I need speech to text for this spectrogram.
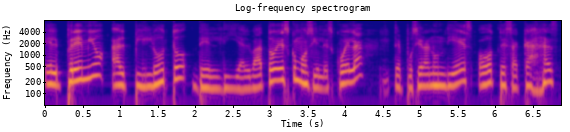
el premio al piloto del día. El vato es como si en la escuela te pusieran un 10 o te sacaras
